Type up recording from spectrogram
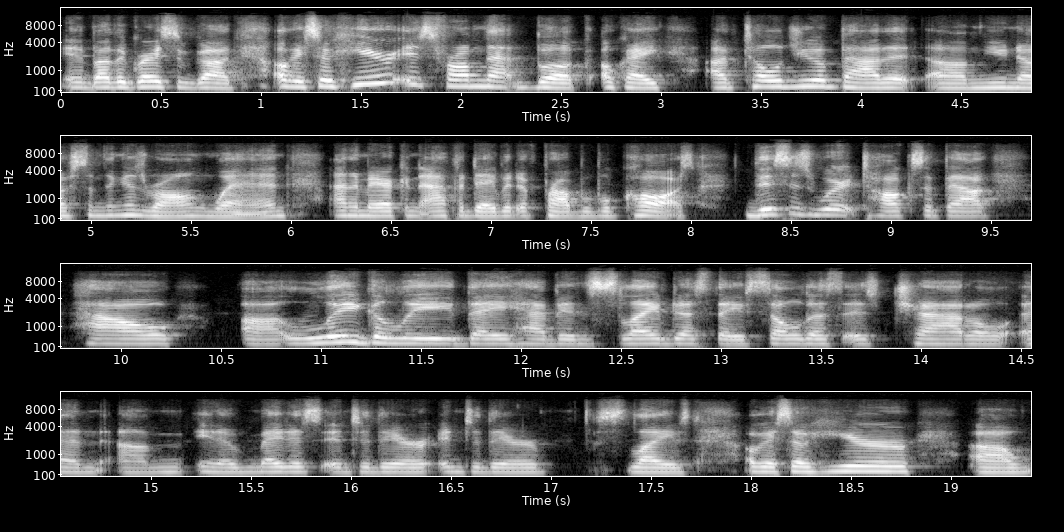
and by the grace of god. Okay so here is from that book. Okay i've told you about it um, you know something is wrong when an american affidavit of probable cause. This is where it talks about how uh, legally they have enslaved us they've sold us as chattel and um, you know made us into their into their slaves. Okay so here uh,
